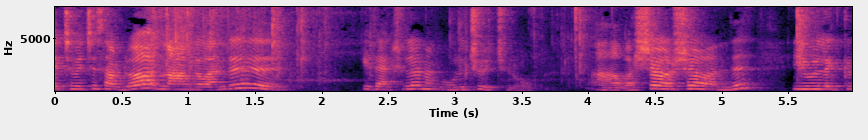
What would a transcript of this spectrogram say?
வச்சு வச்சு சாப்பிடுவா. நாங்க வந்து இது ஆக்சுவலா நாங்க ஒழிச்சு வச்சிருவோம். வருஷம் வருஷம் வந்து இவளுக்கு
